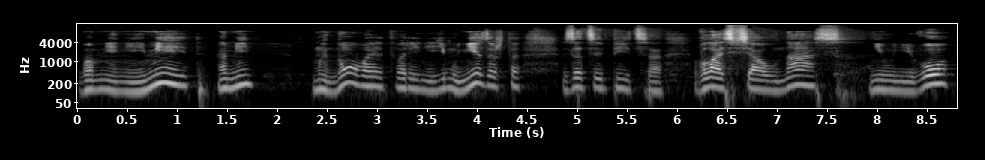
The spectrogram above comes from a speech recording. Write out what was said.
во мне не имеет. Аминь. Мы новое творение, ему не за что зацепиться. Власть вся у нас, не у него,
